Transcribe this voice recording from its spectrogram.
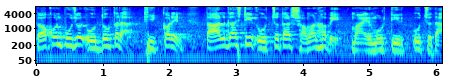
তখন পুজোর উদ্যোক্তারা ঠিক করেন, তাল গাছটির উচ্চতার সমান হবে মায়ের মূর্তির উচ্চতা।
